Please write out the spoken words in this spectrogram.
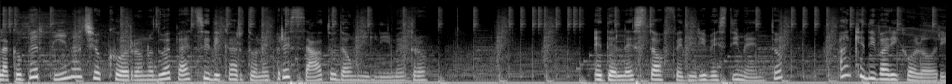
la copertina ci occorrono due pezzi di cartone pressato da un millimetro e delle stoffe di rivestimento anche di vari colori.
